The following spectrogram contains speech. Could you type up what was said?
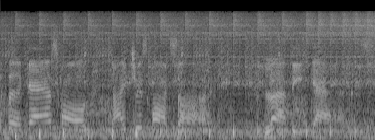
with a gas called nitrous oxide. Laughing gas.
